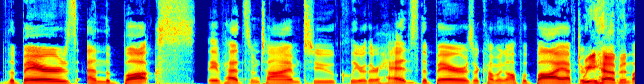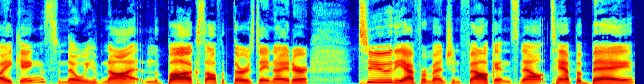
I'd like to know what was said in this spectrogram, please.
The Bears and the Bucks. They've had some time to clear their heads. The Bears are coming off a bye after We haven't. the Vikings. No, we have not. And the Bucks off a Thursday nighter to the aforementioned Falcons. Now, Tampa Bay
